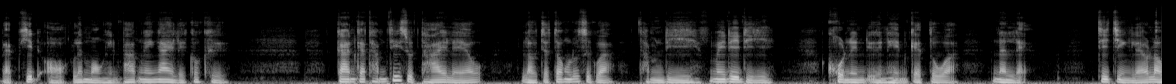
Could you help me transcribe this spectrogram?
แบบคิดออกและมองเห็นภาพง่าย ๆ เลยก็คือ การกระทำที่สุดท้ายแล้ว เราจะต้องรู้สึกว่าทำดีไม่ได้ดี คนอื่นๆเห็นแก่ตัวนั่นแหละ ที่จริงแล้วเรา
